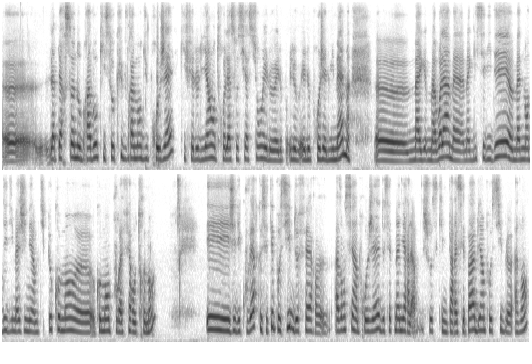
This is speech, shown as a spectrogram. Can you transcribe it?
euh, la personne au Bravo qui s'occupe vraiment du projet, qui fait le lien entre l'association et le, et le, projet lui-même, m'a voilà, glissé l'idée, m'a demandé d'imaginer un petit peu comment, comment on pourrait faire autrement. Et j'ai découvert que c'était possible de faire avancer un projet de cette manière-là, chose qui ne me paraissait pas bien possible avant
